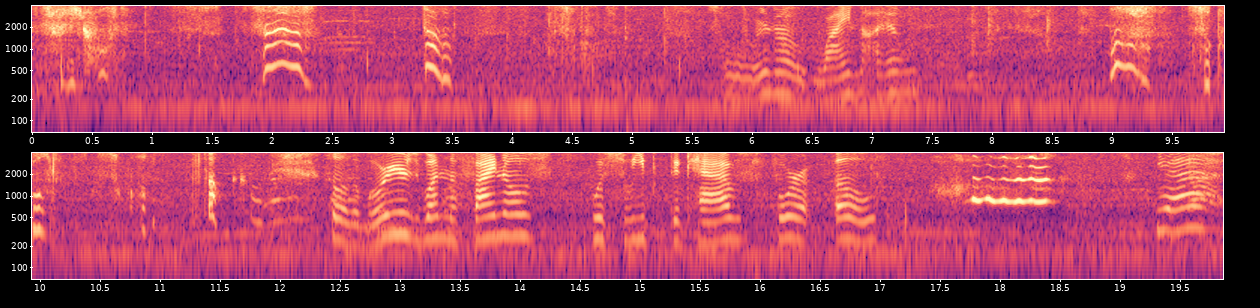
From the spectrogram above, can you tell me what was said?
It's really cold. Ah, oh, It's so cold. So we're in a wine aisle. Ah, so cold. So cold. So cold. So the Warriors won the finals with sweep the Cavs 4-0. Yeah.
